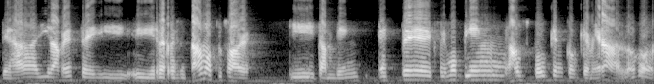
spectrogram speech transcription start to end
dejaron allí la peste y, y representamos, tú sabes, y también este fuimos bien outspoken con que mira loco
